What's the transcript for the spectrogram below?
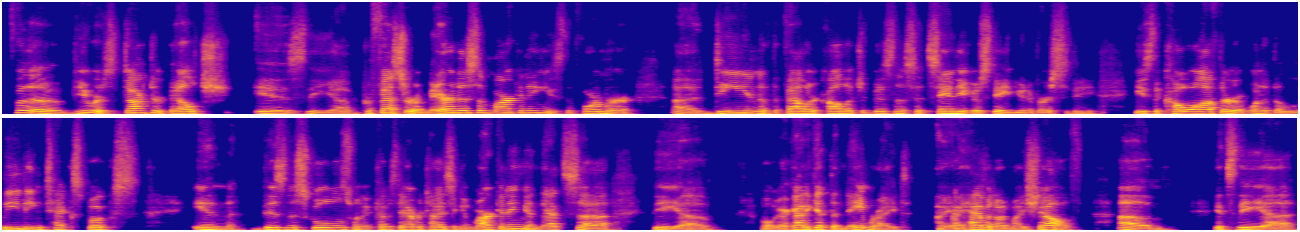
for the viewers, Dr. Belch is the uh, professor emeritus of marketing. He's the former uh, dean of the Fowler College of Business at San Diego State University. He's the co-author of one of the leading textbooks in business schools when it comes to advertising and marketing, and that's uh, the uh, oh, I got to get the name right. I, I, have it on my shelf. Um, it's the uh,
